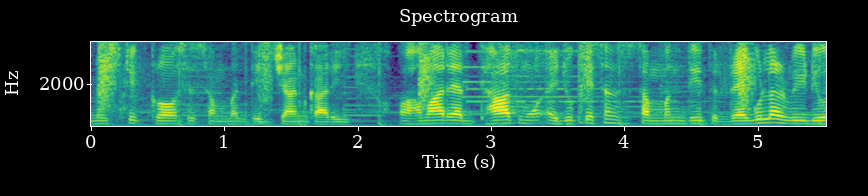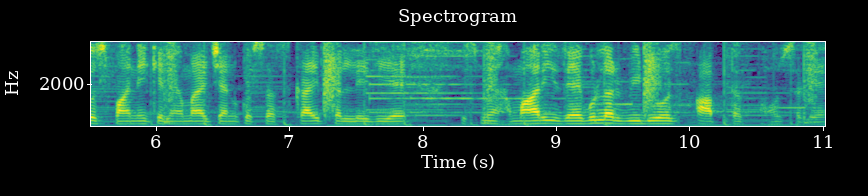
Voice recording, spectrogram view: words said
मिस्टिक क्रॉस से संबंधित जानकारी और हमारे अध्यात्म और एजुकेशन से संबंधित रेगुलर वीडियोस पाने के लिए हमारे चैनल को सब्सक्राइब कर लीजिए इसमें हमारी रेगुलर वीडियोस आप तक पहुँच सके।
